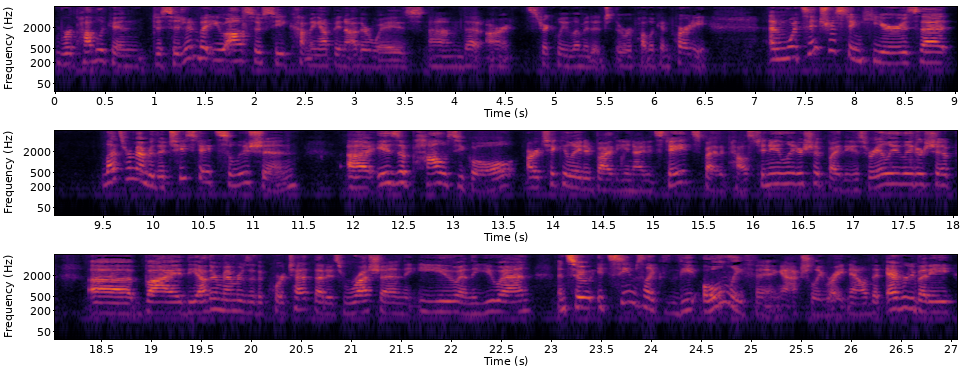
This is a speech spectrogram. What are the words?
Republican decision, but you also see coming up in other ways um, that aren't strictly limited to the Republican Party. And what's interesting here is that let's remember the two state solution uh, is a policy goal articulated by the United States, by the Palestinian leadership, by the Israeli leadership, uh, by the other members of the quartet, that is Russia and the EU and the UN. And so it seems like the only thing, actually, right now that everybody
